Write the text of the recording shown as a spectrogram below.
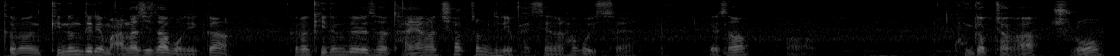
그런 기능들이 많아지다 보니까 그런 기능들에서 다양한 취약점들이 발생을 하고 있어요. 그래서 어 공격자가 주로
